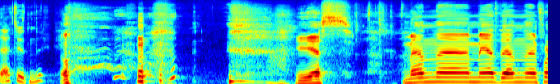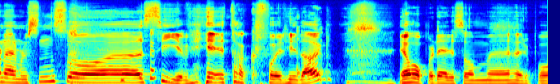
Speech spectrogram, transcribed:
det er et under. Yes. Men eh, med den fornærmelsen så eh, sier vi takk for i dag. Jeg håper dere som eh, hører på,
